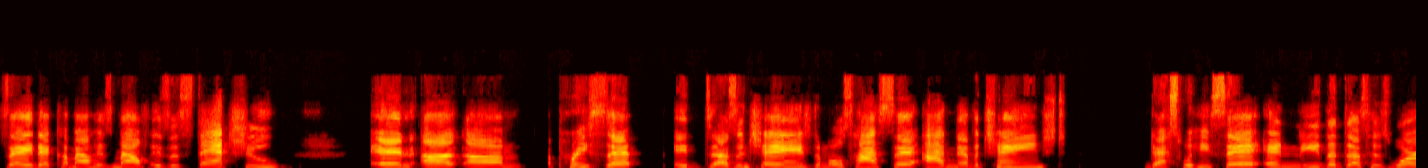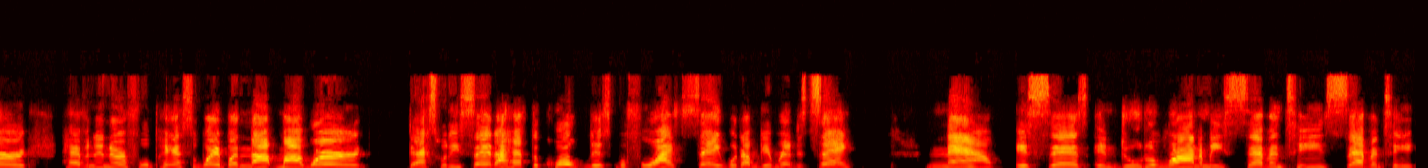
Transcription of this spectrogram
say that come out his mouth is a statute and uh, um, a precept. It doesn't change. The Most High said, I never changed. That's what he said. And neither does his word. Heaven and earth will pass away, but not my word. That's what he said. I have to quote this before I say what I'm getting ready to say. Now, it says in Deuteronomy 17 17,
